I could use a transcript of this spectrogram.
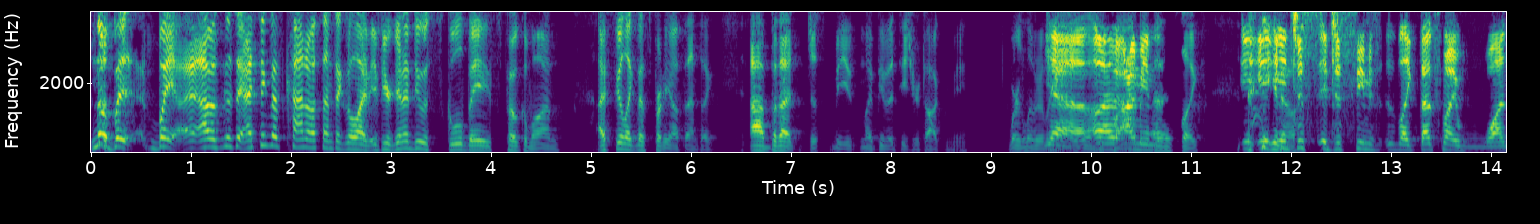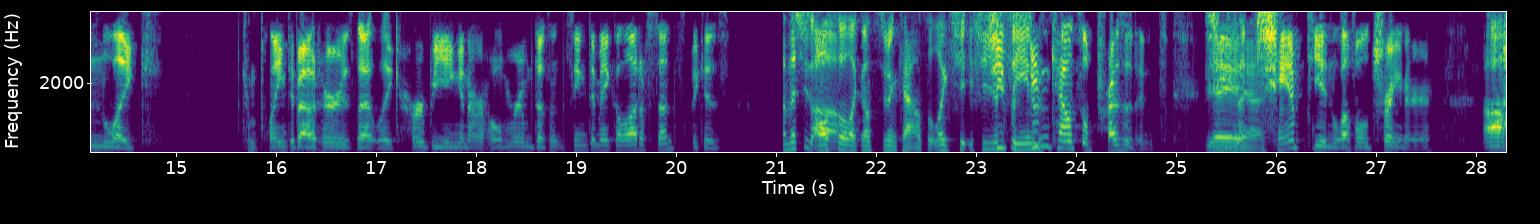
no but but I I was gonna say I think that's kind of authentic to life. If you're gonna do a school based Pokemon, I feel like that's pretty authentic. Uh, but that just be might be the teacher talking to me. We're literally Yeah, we're going to I- I mean- it's like it, it, You know. it just it just seems like that's my one like complaint about her is that like her being in our homeroom doesn't seem to make a lot of sense because and then she's Uh, also like on student council. Like she she just she's the seems student council president. Yeah, she's yeah, a yeah. champion level trainer. Uh,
